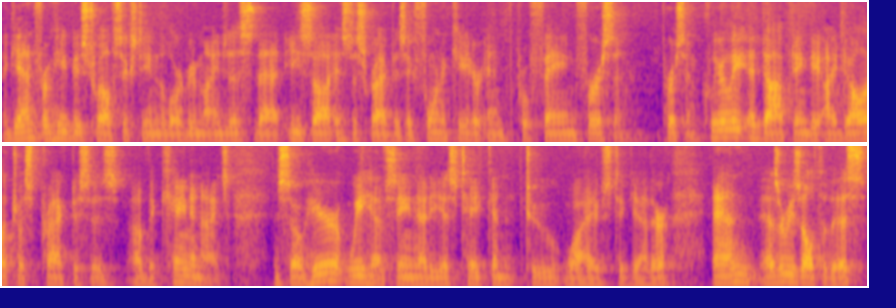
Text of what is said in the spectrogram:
Again, from Hebrews 12:16, the Lord reminds us that Esau is described as a fornicator and profane person, person, clearly adopting the idolatrous practices of the Canaanites. And so here we have seen that he has taken two wives together. And as a result of this,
